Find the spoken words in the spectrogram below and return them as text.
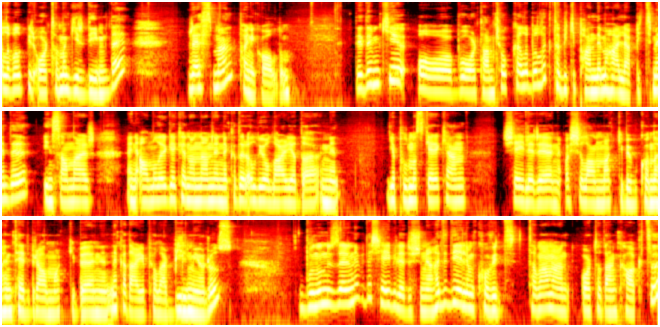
Kalabalık bir ortama girdiğimde resmen panik oldum. Dedim ki o bu ortam çok kalabalık. Tabii ki pandemi hala bitmedi. İnsanlar hani almaları gereken önlemleri ne kadar alıyorlar ya da hani yapılması gereken şeyleri hani aşılanmak gibi bu konuda hani tedbir almak gibi hani ne kadar yapıyorlar bilmiyoruz. Bunun üzerine bir de şey bile düşünmüyorum. Hadi diyelim Covid tamamen ortadan kalktı.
